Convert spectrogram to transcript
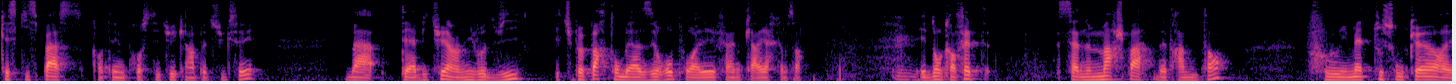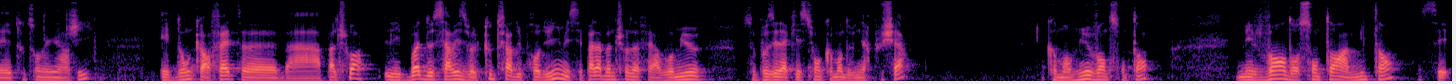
qu'est-ce qui se passe quand tu es une prostituée qui a un peu de succès? Bah, Tu es habitué à un niveau de vie et tu peux pas retomber à zéro pour aller faire une carrière comme ça. Et donc, en fait, ça ne marche pas d'être à mi-temps. Il faut y mettre tout son cœur et toute son énergie. Et donc, en fait, euh, bah, pas le choix. Les boîtes de services veulent toutes faire du produit, mais ce n'est pas la bonne chose à faire. Vaut mieux se poser la question comment devenir plus cher, comment mieux vendre son temps. Mais vendre son temps à mi-temps, c'est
